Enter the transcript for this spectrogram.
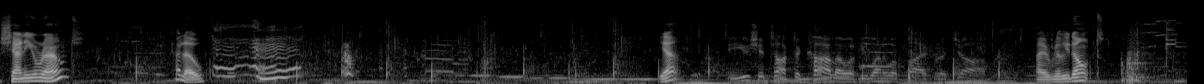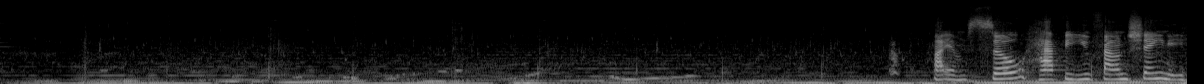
Shani around? Hello. Yeah, You should talk to Carlo if you want to apply for a job. I really don't. I am so happy you found Shani.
